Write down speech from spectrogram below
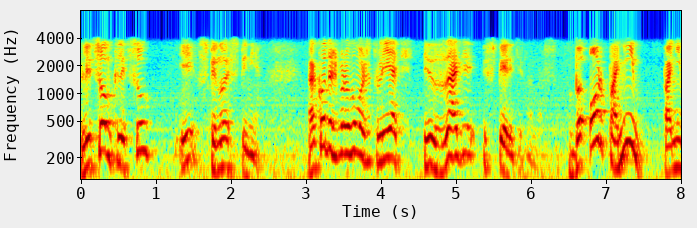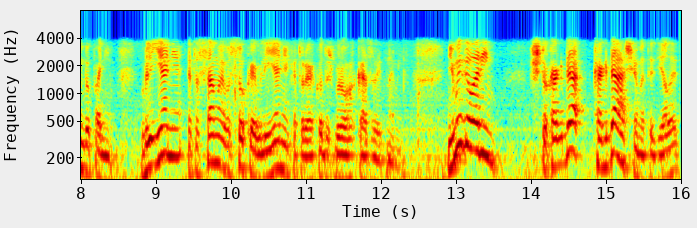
Лицом к лицу и спиной к спине. А Кодыш Брагу может влиять и сзади, и спереди на нас. Бор по ним, по ним бы по ним. Влияние – это самое высокое влияние, которое Кодыш Брагу оказывает на мир. И мы говорим – что когда, когда Ашем это делает,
